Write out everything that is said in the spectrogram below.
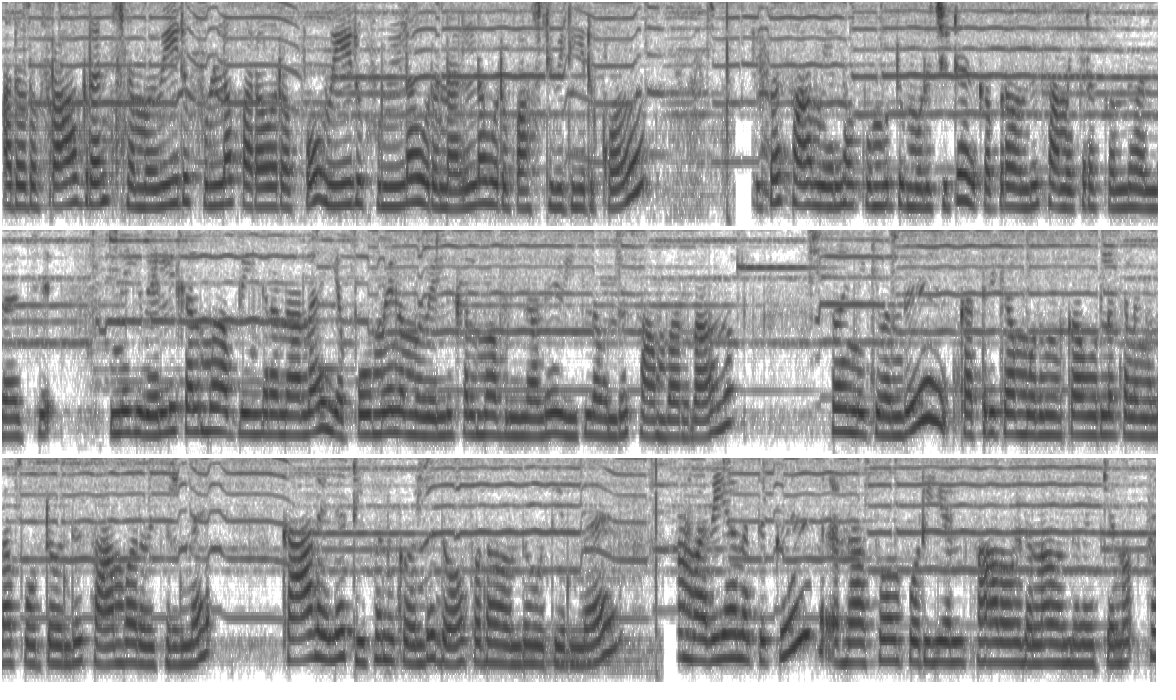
அதோடய ஃப்ராக்ரன்ஸ் நம்ம வீடு ஃபுல்லாக பரவுறப்போ வீடு ஃபுல்லாக ஒரு நல்ல ஒரு பாசிட்டிவிட்டி இருக்கும். இப்போ சாமியெல்லாம் கும்பிட்டு முடிச்சுட்டு அதுக்கப்புறம் வந்து சமைக்கிறதுக்கு வந்து வந்தாச்சு. இன்றைக்கி வெள்ளிக்கிழமை அப்படிங்கிறனால எப்போவுமே நம்ம வெள்ளிக்கிழமை அப்படின்னாலே வீட்டில் வந்து சாம்பார் தான். ஸோ இன்றைக்கி வந்து கத்திரிக்காய் முருங்கைக்காய் உருளைக்கிழங்கெல்லாம் போட்டு வந்து சாம்பார் வச்சுருந்தேன். காலையில் டிஃபனுக்கு வந்து தோசை தான் வந்து ஊற்றிருந்தேன் மதியானத்துக்கு ரசம் பொரியல் சாதம் இதெல்லாம் வந்து வைக்கணும். ஸோ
